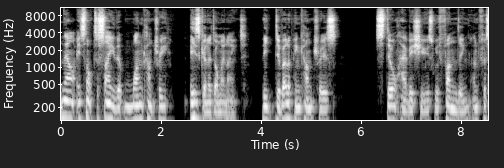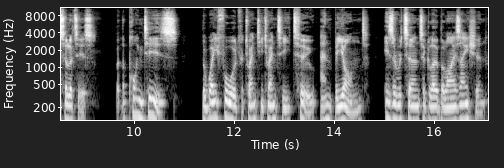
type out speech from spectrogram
Now, it's not to say that one country is going to dominate. The developing countries still have issues with funding and facilities. But the point is, the way forward for 2022 and beyond is a return to globalization.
